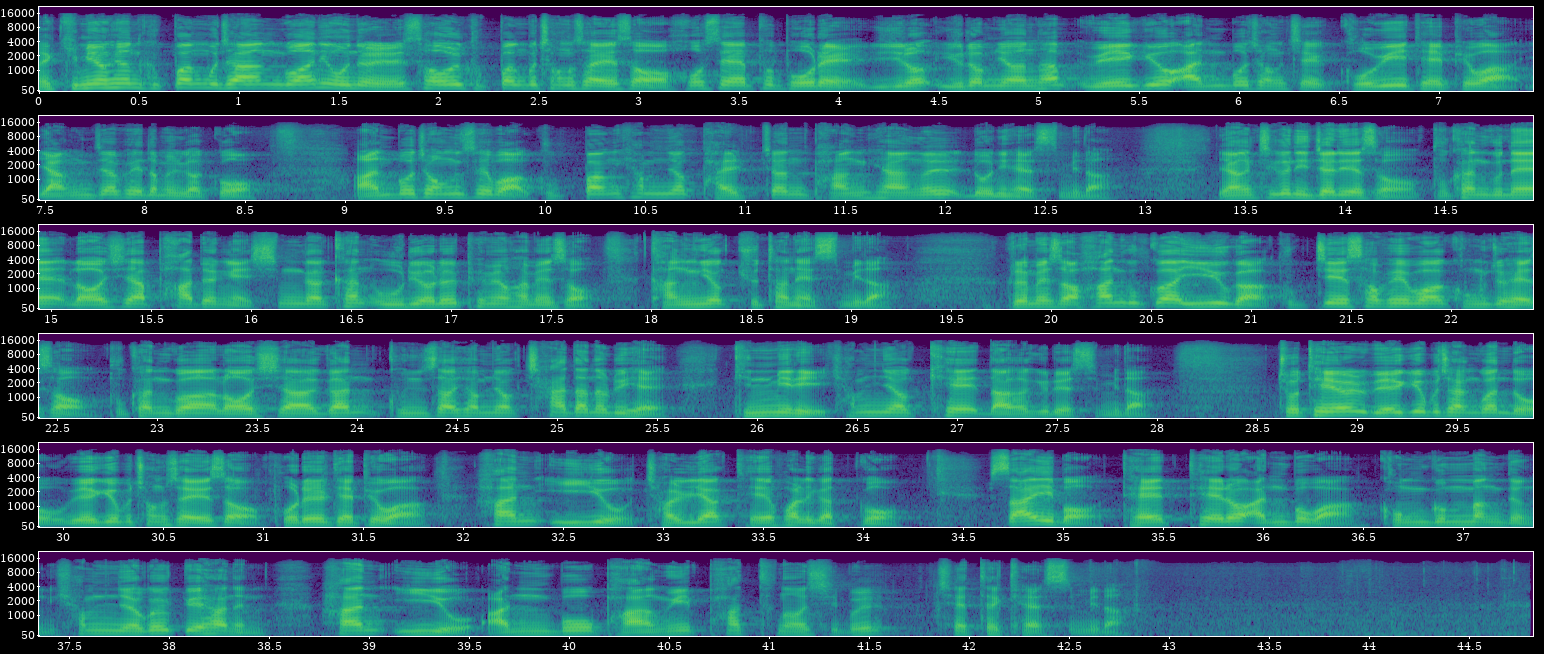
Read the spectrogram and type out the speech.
네, 김영현 국방부 장관이 오늘 서울 국방부 청사에서 호세프 유럽- 유럽연합 외교 안보 정책 고위 대표와 양자 회담을 갖고 안보 정세와 국방 협력 발전 방향을 논의했습니다. 양측은 이 자리에서 북한군의 러시아 파병에 심각한 우려를 표명하면서 강력 규탄했습니다. 그러면서 한국과 EU가 국제사회와 공조해서 북한과 러시아 간 군사협력 차단을 위해 긴밀히 협력해 나가기로 했습니다. 조태열 외교부 장관도 외교부 청사에서 보렐 대표와 한 EU 전략 대화를 갖고 사이버, 대테러 안보와 공급망 등 협력을 꾀하는 한 EU 안보 방위 파트너십을 채택했습니다.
